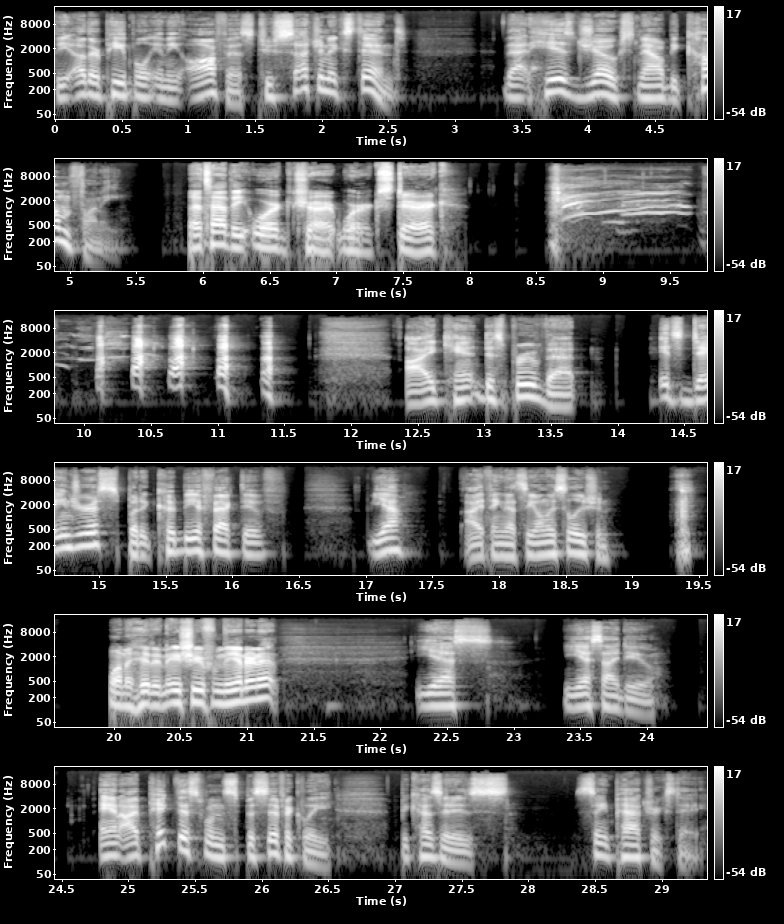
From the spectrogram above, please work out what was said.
the other people in the office to such an extent that his jokes now become funny. That's how the org chart works, Derek. I can't disprove that. It's dangerous, but it could be effective. Yeah, I think that's the only solution. Want to hit an issue from the internet? Yes, yes, I do. And I picked this one specifically because it is St. Patrick's Day.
